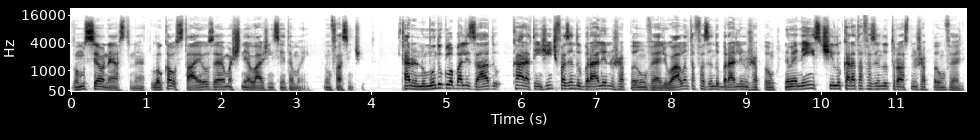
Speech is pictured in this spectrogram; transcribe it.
vamos ser honesto, né? Local Styles é uma chinelagem sem tamanho. Não faz sentido. Cara, no mundo globalizado, cara, tem gente fazendo braille no Japão, velho. O Alan tá fazendo braille no Japão. Não é nem estilo, o cara tá fazendo troço no Japão, velho.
